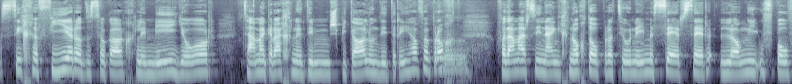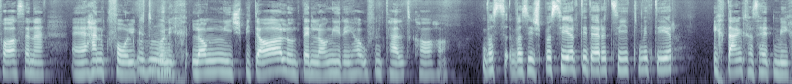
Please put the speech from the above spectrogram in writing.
sicher vier oder sogar ein mehr Jahre zusammengerechnet im Spital und in der Reha verbracht. Mhm. Von dem her sind eigentlich nach der Operation immer sehr, sehr lange Aufbauphasen äh, haben gefolgt, mhm. wo ich lange im Spital und dann lange Reha-Aufenthalte hatte. Was, was ist passiert in dieser Zeit mit dir? Ich denke, es hat mich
